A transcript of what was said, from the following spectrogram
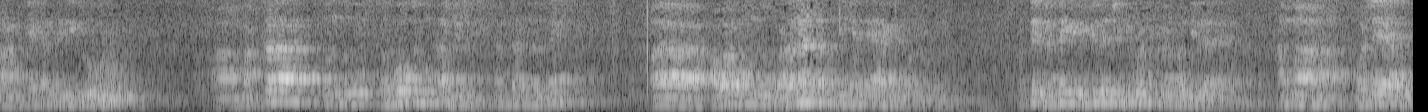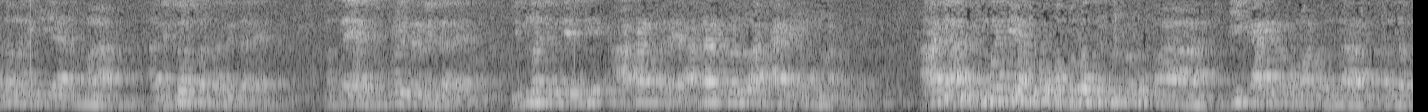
ಮಾಡ್ಬೇಕು. ಯಾಕಂದ್ರೆ ಇದು ಮಕ್ಕಳ ಒಂದು ಸರ್ವೋತ್ತಮುಖ ಅಭಿವೃದ್ಧಿ. ಅಂತಂತಂದ್ರೆ ಅವರ ಒಂದು ಒಡನಾಟ ಸ್ನೇಹತೆ ಆಗಿರ್ಬೋದು. ಮತ್ತೆ ಜೊತೆಗೆ ವಿವಿಧ ಚಟುವಟಿಕೆಗಳು ಬಂದಿದ್ದಾರೆ. ನಮ್ಮ ಒಳ್ಳೆಯ ಉತ್ತಮ ರೀತಿಯ ನಮ್ಮ ರಿಸೋರ್ಸ್ ಪರ್ಸನ್ ಇದ್ದಾರೆ ಮತ್ತೆ ಸೂಪರ್ವೈಸರ್ ಇದ್ದಾರೆ ನಿಮ್ಮ ಜೊತೆಯಲ್ಲಿ ಆಟ ಆಡ್ತಾರೆ. ಆಟ ಆಡ್ಕೊಂಡು ಆ ಕಾರ್ಯಕ್ರಮ ಮಾಡ್ತಾರೆ. ಆಗ ನಿಮ್ಮಲ್ಲಿ ಅವರು ಒಬ್ಬರು ಈ ಕಾರ್ಯಕ್ರಮ ಮಾಡುವಂತಹ ಸಂದರ್ಭ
